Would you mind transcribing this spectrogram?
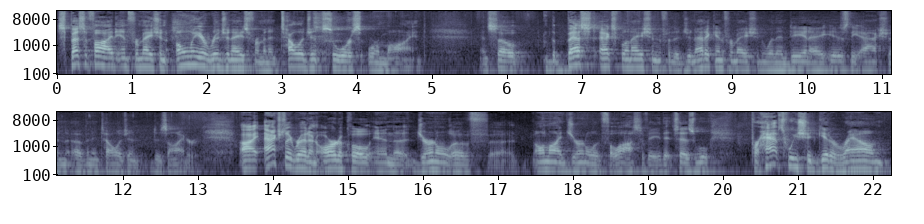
Specified information only originates from an intelligent source or mind. And so the best explanation for the genetic information within DNA is the action of an intelligent designer. I actually read an article in the Journal of uh, Online Journal of Philosophy that says, well, perhaps we should get around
